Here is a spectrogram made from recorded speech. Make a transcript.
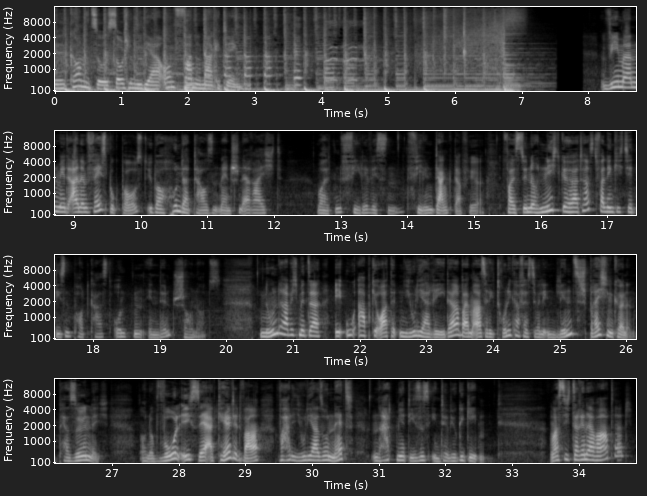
Willkommen zu Social Media und Funnel Marketing. Wie man mit einem Facebook-Post über 100.000 Menschen erreicht, wollten viele wissen. Vielen Dank dafür. Falls du ihn noch nicht gehört hast, verlinke ich dir diesen Podcast unten in den Show Notes. Nun habe ich mit der EU-Abgeordneten Julia Reda beim Ars Electronica Festival in Linz sprechen können, persönlich. Und obwohl ich sehr erkältet war, war die Julia so nett und hat mir dieses Interview gegeben. Was dich darin erwartet?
